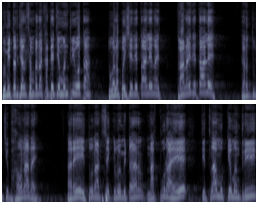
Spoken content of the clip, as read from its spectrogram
तुम्ही तर जलसंपदा खात्याचे मंत्री होता. तुम्हाला पैसे देता आले नाहीत. का नाही देता आले? कारण तुमची भावना नाही. अरे इथून आठशे किलोमीटर नागपूर आहे. तिथला मुख्यमंत्री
